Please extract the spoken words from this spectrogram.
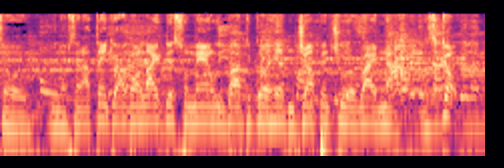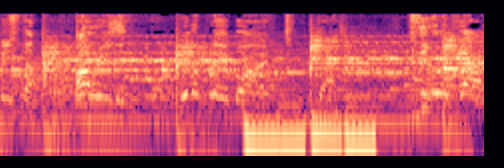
So, you know what I'm saying? I think y'all gonna like this one, man. We about to go ahead and jump into it right now. Let's go. Zero five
